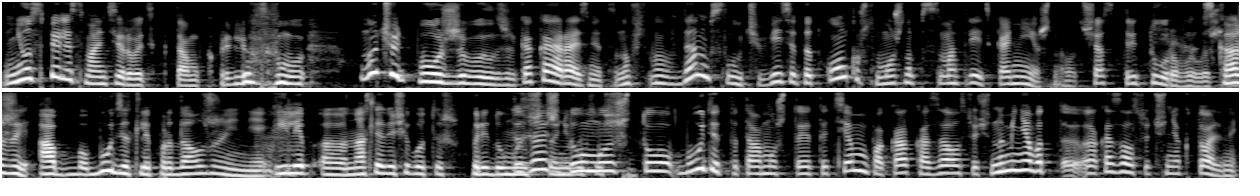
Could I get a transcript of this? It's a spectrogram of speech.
Не успели смонтировать там, к определенному ну, чуть позже выложили, какая разница? Но в, в данном случае весь этот конкурс можно посмотреть, конечно. Вот сейчас три тура выложили. Скажи, а будет ли продолжение? Или э, на следующий год ты придумаешь знаешь, что-нибудь думаю, ещё? что будет, потому что эта тема пока оказалась очень... Ну, меня вот э, оказалась очень актуальной.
